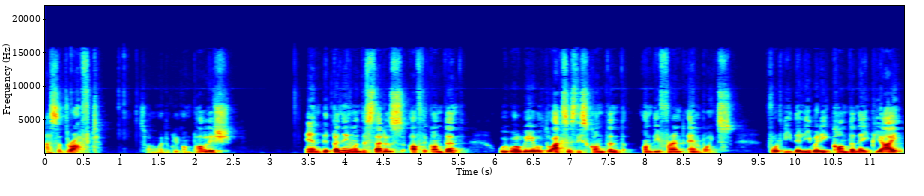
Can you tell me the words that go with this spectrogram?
as a draft. So I'm going to click on publish. And depending on the status of the content, we will be able to access this content on different endpoints. For the delivery content API,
